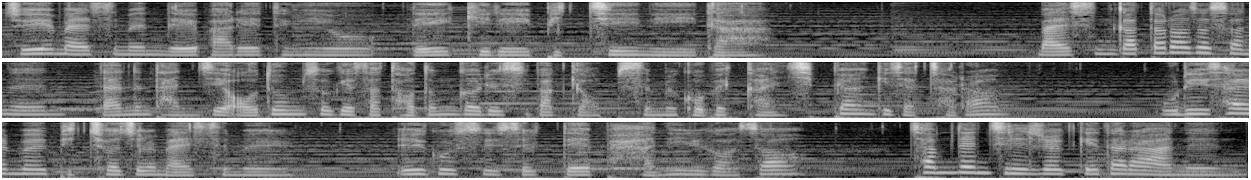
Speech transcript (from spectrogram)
주의 말씀은 내 발의 등이요 내 길의 빛이니이다. 말씀과 떨어져서는 나는 단지 어둠 속에서 더듬거릴 수밖에 없음을 고백한 시편 기자처럼 우리 삶을 비춰줄 말씀을 읽을 수 있을 때 많이 읽어서 참된 진리를 깨달아 아는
